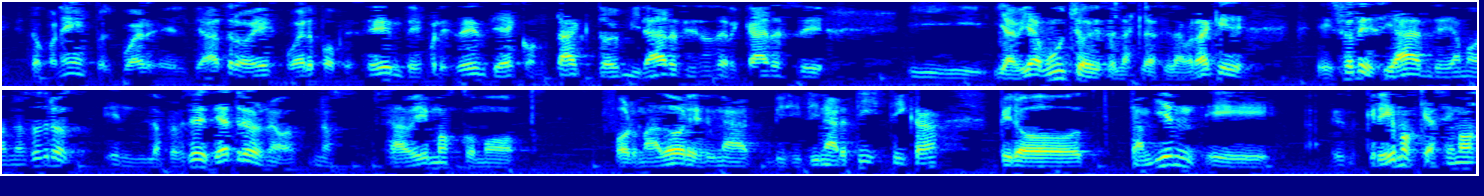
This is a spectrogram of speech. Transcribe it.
insisto con esto, el, el teatro es cuerpo presente, es presencia, es contacto, es mirarse, es acercarse. Y, y había mucho de eso en las clases. La verdad que eh, yo te decía antes, digamos, nosotros, en los profesores de teatro, no, nos sabemos como formadores de una disciplina artística, pero también eh, creemos que hacemos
